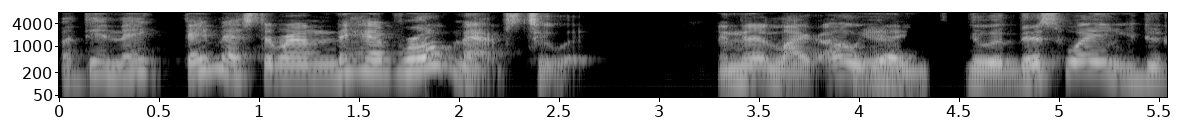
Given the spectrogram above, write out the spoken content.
but then they they messed around and they have roadmaps to it. and they're like, "Oh yeah, yeah you do it this way, and you do."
